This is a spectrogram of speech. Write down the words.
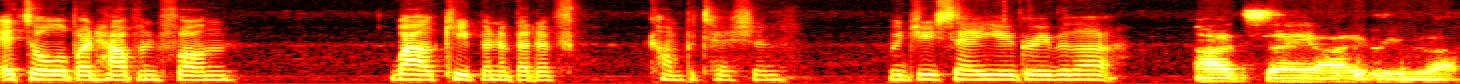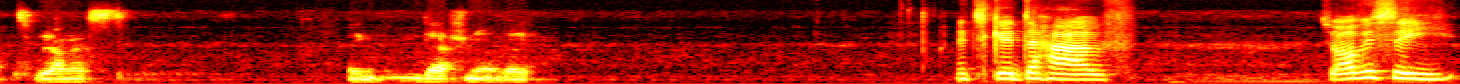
it's all about having fun while keeping a bit of competition. Would you say you agree with that? I'd say I agree with that, to be honest. I think definitely. It's good to have. So obviously,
